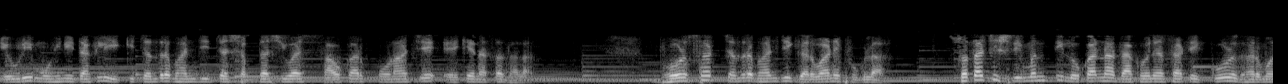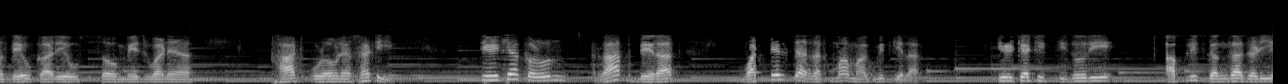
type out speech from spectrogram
एवढी मोहिनी टाकली की चंद्रभांजीच्या शब्दाशिवाय सावकार कोणाचे एकेनासा झाला. भोळसट चंद्रभांजी गर्वाने फुगला. स्वतःची श्रीमंती लोकांना दाखवण्यासाठी कुळ धर्म देवकार्य उत्सव मेजवान्या थाट उडवण्यासाठी टिळक्याकडून रात बेरात वाटेल त्या रकमा मागवीत गेला. तिळक्याची तिजोरी आपलीच गंगाजळी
